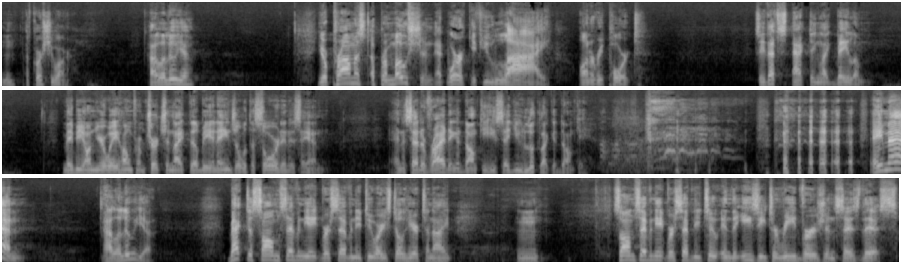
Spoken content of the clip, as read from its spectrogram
Hmm? Of course you are. Hallelujah. You're promised a promotion at work if you lie on a report. See, that's acting like Balaam. Maybe on your way home from church tonight, there'll be an angel with a sword in his hand. And instead of riding a donkey, he said, You look like a donkey. Amen. Hallelujah. Back to Psalm 78, verse 72. Are you still here tonight? Mm. Psalm 78, verse 72, in the easy to read version, says this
